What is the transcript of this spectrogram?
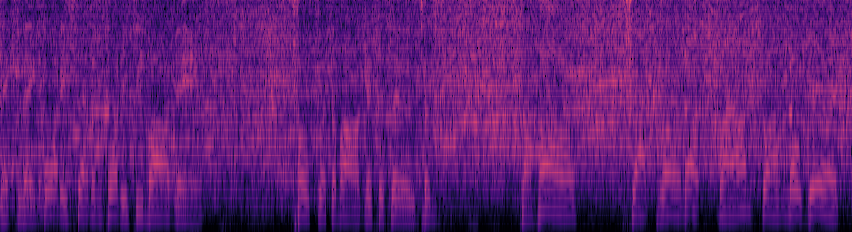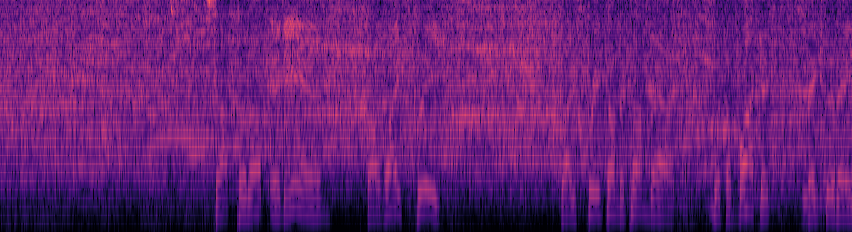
Makes it a 47-42 ball game. Poke with the ball, gets it to, to, to Hall. Shot thrown up by Armstrong, no good. Shot put up and in by Whites Creek. Whites Creek on the comeback with the bucket makes it a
